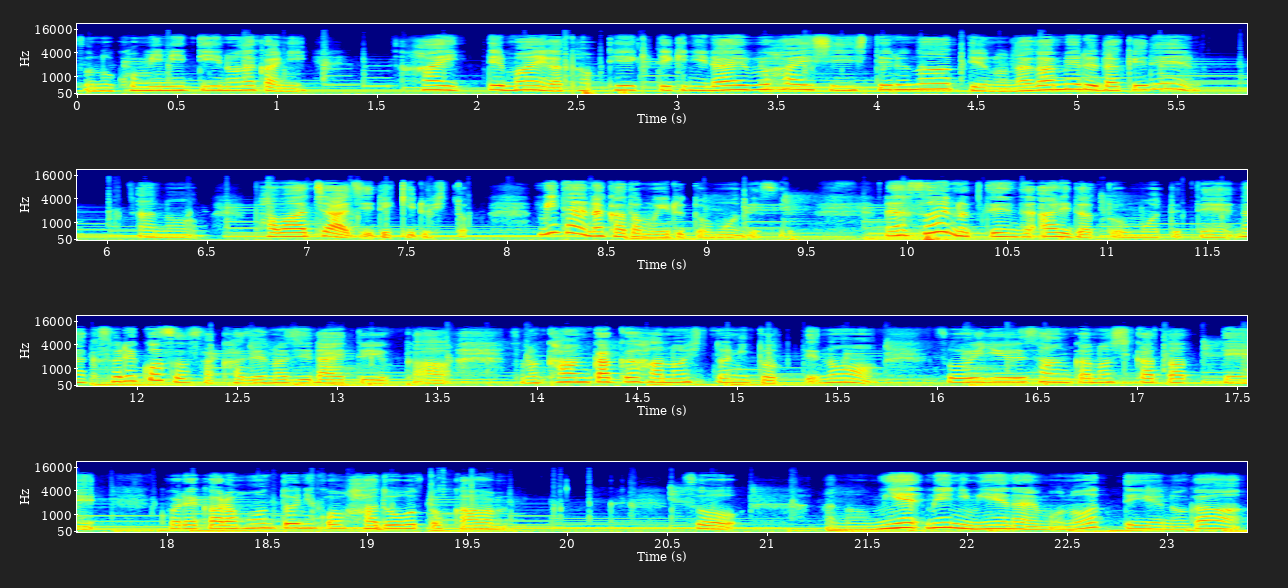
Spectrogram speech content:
そのコミュニティの中に入って前が定期的にライブ配信してるなっていうのを眺めるだけであのパワーチャージできる人みたいな方もいると思うんですよ。だかそういうの全然ありだと思っててなんかそれこそさ風の時代というかその感覚派の人にとってのそういう参加の仕方ってこれから本当にこう波動とかそうあの見え目に見えないものっていうのが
